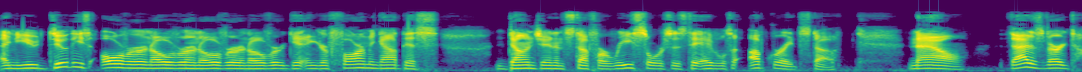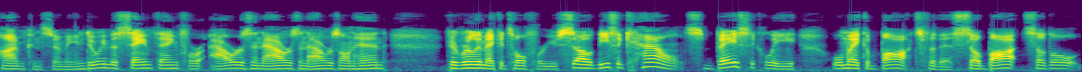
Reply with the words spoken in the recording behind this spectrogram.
And you do these over and over and over and over again, and you're farming out this dungeon and stuff for resources to able to upgrade stuff. Now, that is very time consuming and doing the same thing for hours and hours and hours on end could really make a toll for you. So these accounts basically will make a bot for this. So bot so they'll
